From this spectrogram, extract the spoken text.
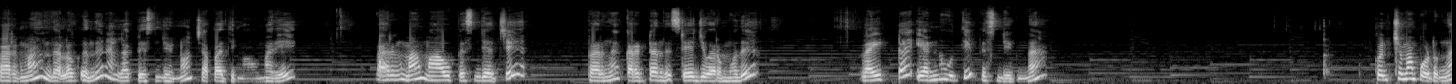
பாருங்கம்மா இந்த அளவுக்கு வந்து நல்லா பிசைஞ்சிடணும் சப்பாத்தி மாவு மாதிரி. பாருங்கம்மா மாவு பிசைஞ்சாச்சு. பாருங்கள் கரெக்டாக அந்த ஸ்டேஜ் வரும்போது லைட்டாக எண்ணெய் ஊற்றி பிசைஞ்சிக்கோங்க. கொஞ்சமாக போட்டுங்க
